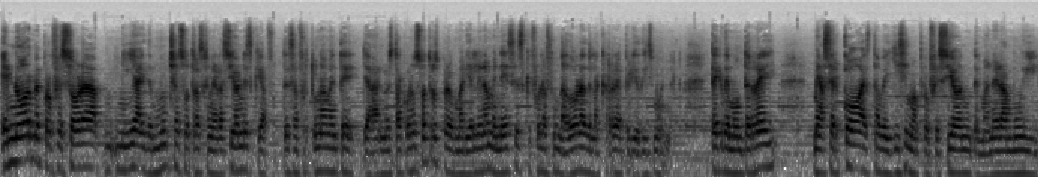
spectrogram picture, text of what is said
enorme profesora mía y de muchas otras generaciones que desafortunadamente ya no está con nosotros, pero María Elena Meneses, que fue la fundadora de la carrera de periodismo en el TEC de Monterrey, me acercó a esta bellísima profesión de manera muy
